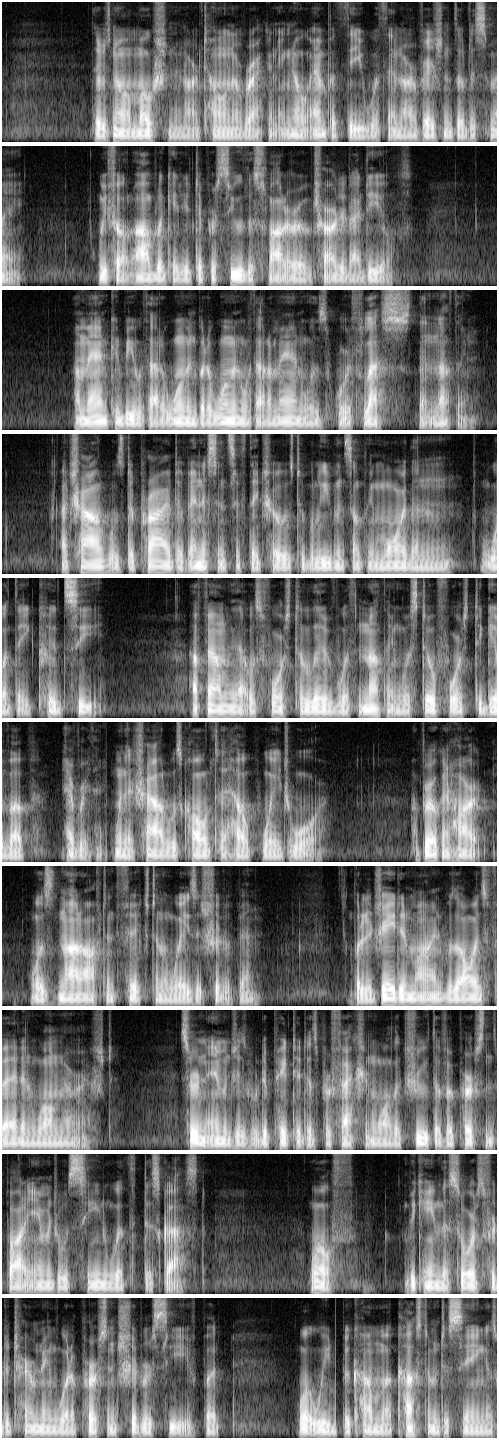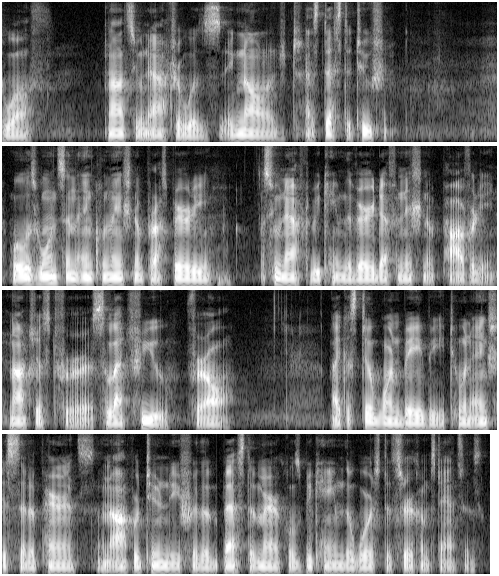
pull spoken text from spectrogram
There was no emotion in our tone of reckoning, no empathy within our visions of dismay. We felt obligated to pursue the slaughter of charted ideals. A man could be without a woman, but a woman without a man was worth less than nothing. A child was deprived of innocence if they chose to believe in something more than what they could see. A family that was forced to live with nothing was still forced to give up everything when the child was called to help wage war. A broken heart was not often fixed in the ways it should have been. But a jaded mind was always fed and well nourished. Certain images were depicted as perfection, while the truth of a person's body image was seen with disgust. Wealth became the source for determining what a person should receive, but what we'd become accustomed to seeing as wealth, not soon after, was acknowledged as destitution. What was once an inclination of prosperity soon after became the very definition of poverty, not just for a select few, for all. Like a stillborn baby to an anxious set of parents, an opportunity for the best of miracles became the worst of circumstances.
